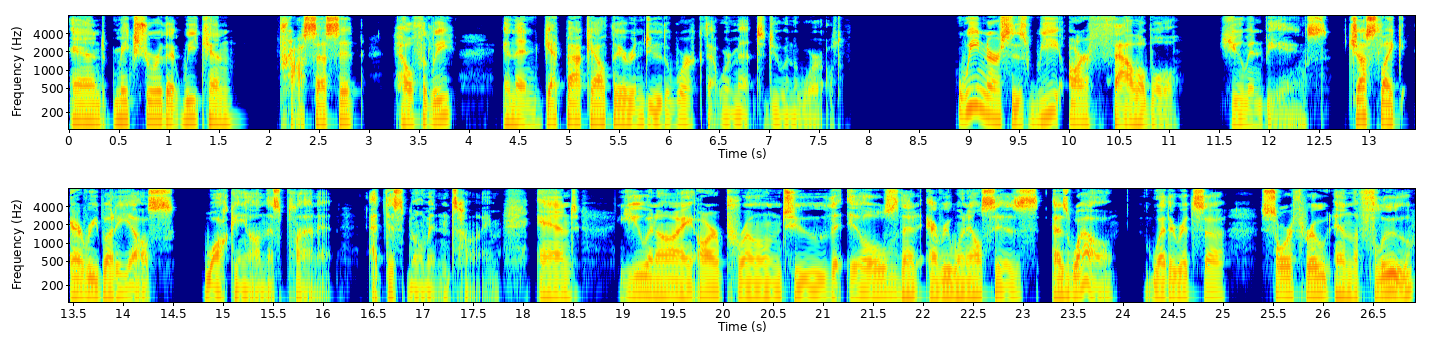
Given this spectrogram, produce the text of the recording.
and make sure that we can process it healthily and then get back out there and do the work that we're meant to do in the world. We nurses, we are fallible human beings, just like everybody else walking on this planet at this moment in time. And you and I are prone to the ills that everyone else is as well, whether it's a sore throat and the flu,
